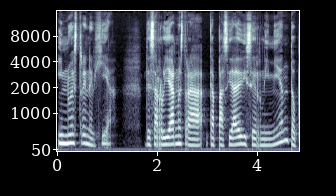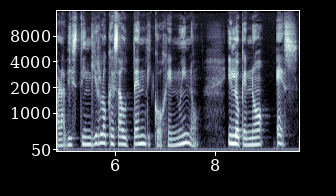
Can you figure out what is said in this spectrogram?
y nuestra energía. Desarrollar nuestra capacidad de discernimiento para distinguir lo que es auténtico, genuino y lo que no es.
